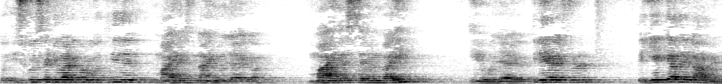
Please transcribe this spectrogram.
तो इसको इससे डिवाइड करोगे थ्री माइनस नाइन हो जाएगा। माइनस सेवन बाई ए हो जाएगा। क्लियर है स्टूडेंट तो ये क्या देगा हमें?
